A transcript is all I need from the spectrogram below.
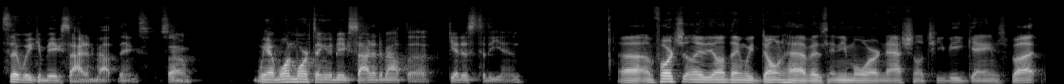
so that we can be excited about things. So we have one more thing to be excited about to get us to the end. Uh, unfortunately, the only thing we don't have is any more national TV games, but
